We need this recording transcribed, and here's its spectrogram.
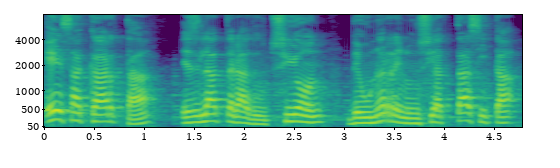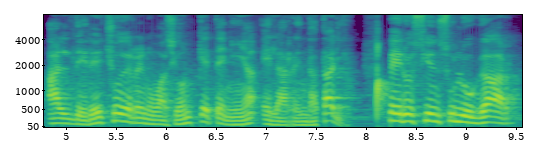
Esa carta es la traducción de una renuncia tácita al derecho de renovación que tenía el arrendatario. Pero si en su lugar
